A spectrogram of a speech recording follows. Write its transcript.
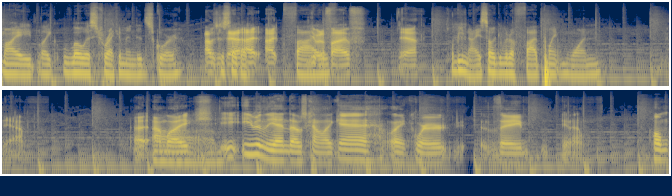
my like lowest recommended score. I was Just just, like saying, I, I Five. give it a five. Yeah, It'll be nice. I'll give it a five point one. yeah. I, I'm like, Um, e- even the end, I was kind of like, eh, like where they, you know, home,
